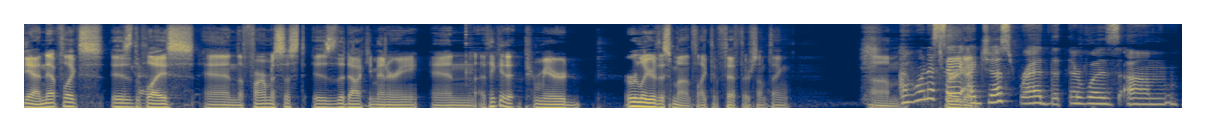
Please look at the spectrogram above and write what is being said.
Yeah, Netflix is the place and The Pharmacist is the documentary and I think it premiered earlier this month, like the 5th or something. Um I want to say I just read that there was um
